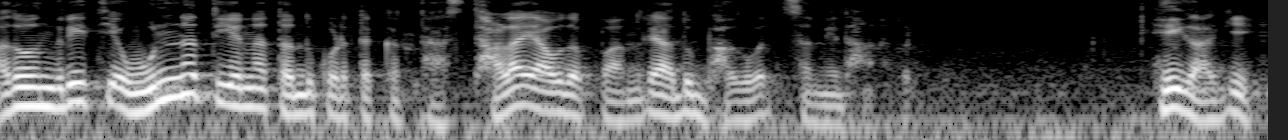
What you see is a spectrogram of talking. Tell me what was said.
ಅದು ಒಂದು ರೀತಿಯ ಉನ್ನತಿಯನ್ನು ತಂದುಕೊಡ್ತಕ್ಕಂತಹ ಸ್ಥಳ ಯಾವುದಪ್ಪ ಅಂದರೆ ಅದು ಭಗವತ್ ಸನ್ನಿಧಾನಗಳು. ಹೀಗಾಗಿ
